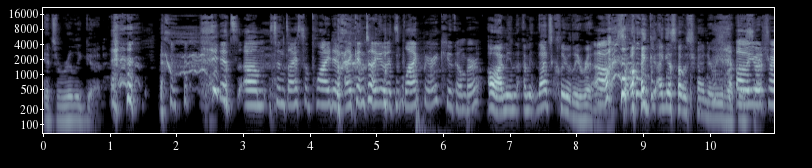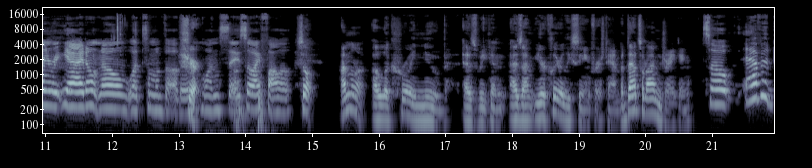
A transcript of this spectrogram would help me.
it's really good. It's um since I supplied it, I can tell you it's blackberry cucumber. Oh, I mean, I mean that's clearly written. Oh. so I, I guess I was trying to read what. Oh, you were said. trying to read. Yeah, I don't know what some of the other Sure. ones say, so I follow. So I'm a, a Lacroix noob, as we can, as I'm. You're clearly seeing firsthand, but that's what I'm drinking. So, avid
